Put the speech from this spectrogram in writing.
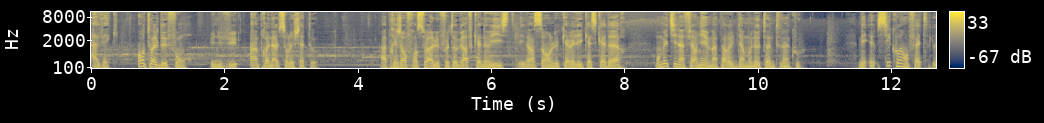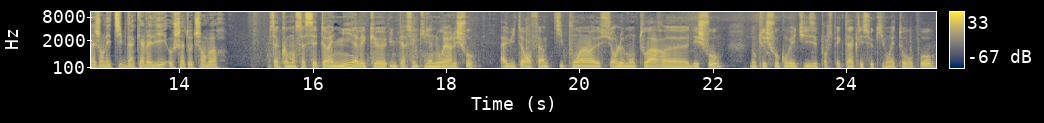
avec, en toile de fond, une vue imprenable sur le château. Après Jean-François, le photographe canoïste, et Vincent, le cavalier cascadeur, mon métier d'infirmier m'a paru bien monotone tout d'un coup. Mais euh, c'est quoi en fait la journée type d'un cavalier au château de Chambord? Ça commence à 7h30 avec euh, une personne qui vient nourrir les chevaux. À 8h, on fait un petit point euh, sur le montoir des chevaux. Donc les chevaux qu'on va utiliser pour le spectacle et ceux qui vont être au repos.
